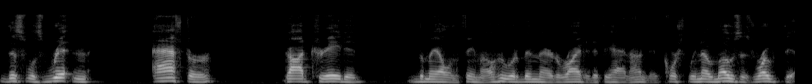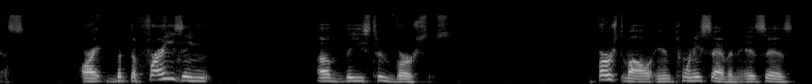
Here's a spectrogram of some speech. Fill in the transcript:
this was written after God created the male and the female. Who would have been there to write it if he hadn't? Of course, we know Moses wrote this. All right, but the phrasing of these two verses First of all, in 27, it says,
